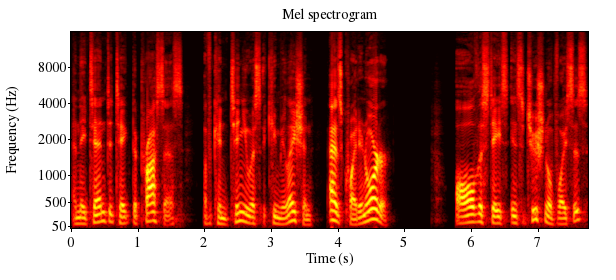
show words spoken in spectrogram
and they tend to take the process of continuous accumulation as quite in order. All the state's institutional voices,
